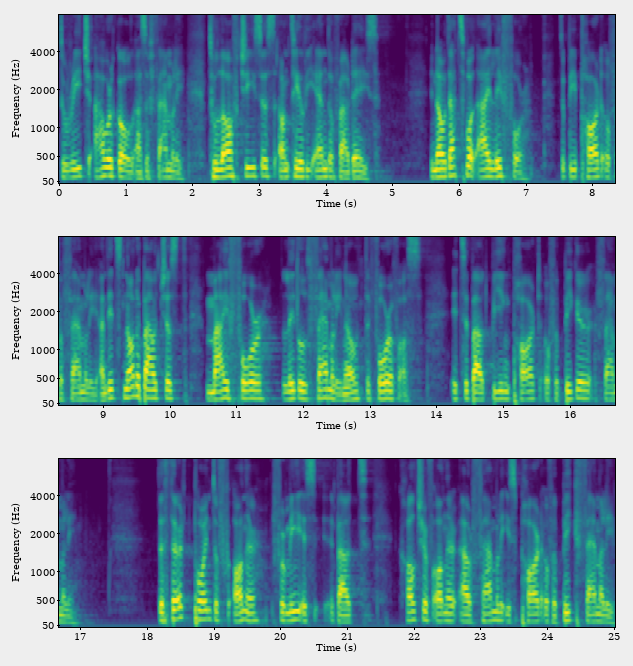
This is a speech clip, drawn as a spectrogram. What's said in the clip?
to reach our goal as a family, to love Jesus until the end of our days. You know, that's what I live for, to be part of a family. And it's not about just my four little family, no, the four of us. It's about being part of a bigger family. The third point of honor for me is about culture of honor. Our family is part of a big family.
